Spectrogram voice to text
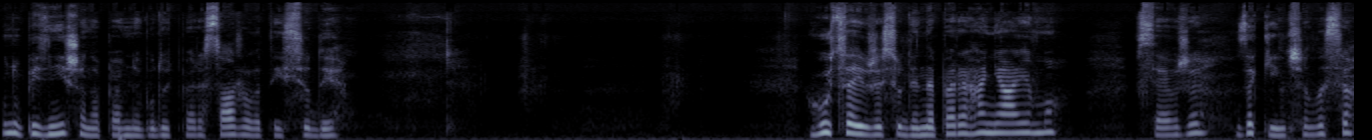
ну, пізніше, напевне, будуть пересаджувати і сюди. Гусей вже сюди не переганяємо. Все вже закінчилося.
